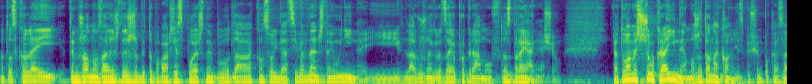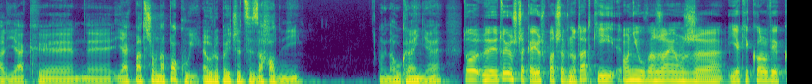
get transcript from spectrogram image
no to z kolei tym rządom zależy też, żeby to poparcie społeczne było dla konsolidacji wewnętrznej, unijnej i dla różnego rodzaju programów dozbrajania się. A tu mamy jeszcze Ukrainę, może to na koniec byśmy pokazali, jak, e, e, jak patrzą na pokój Europejczycy zachodni na Ukrainie. To, y, to już czekaj, już patrzę w notatki. Oni uważają, że jakiekolwiek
